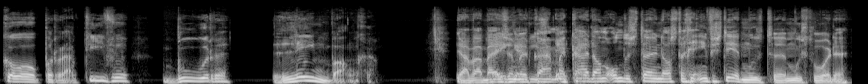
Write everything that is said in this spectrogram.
coöperatieve boerenleenbanken. Ja, waarbij ze elkaar, elkaar dan ondersteunen als er geïnvesteerd moet, uh, moest worden.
